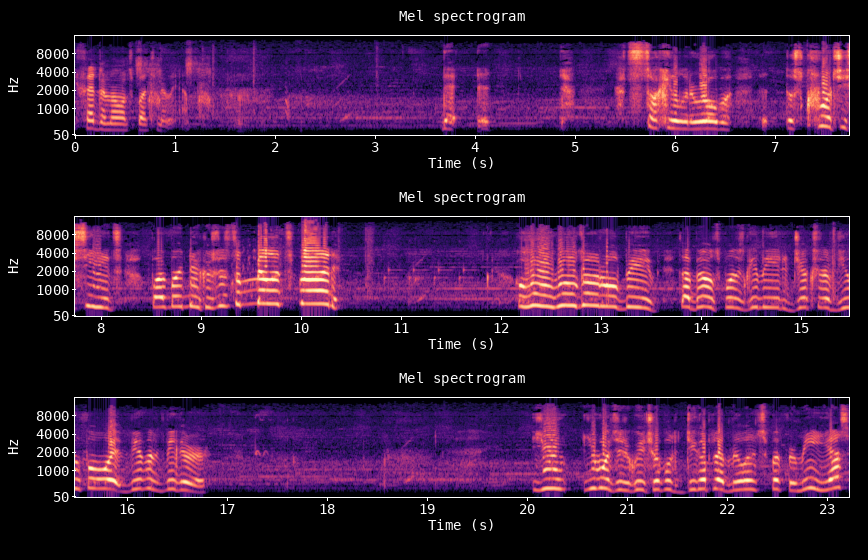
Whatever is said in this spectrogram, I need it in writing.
You fed the melon spud to no man. That, that, that succulent aroma, that, those crunchy seeds, by my knickers, it's a melon spud! Oh, well done, old babe! That melon spud is giving me an injection of youthful and vivid vigor. You you went to the great trouble to dig up that melon spud for me, yes?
